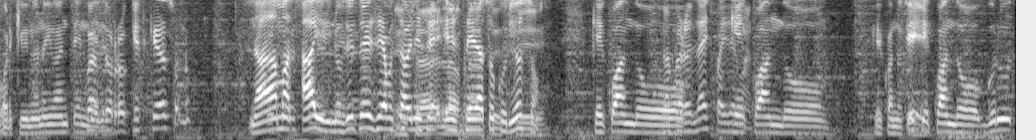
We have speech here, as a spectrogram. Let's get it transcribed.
Porque uno no iba a entender. Cuando Rocket queda solo. Nada Eso más. es Ay, no sé si ustedes ya saben Esa ese- este dato curioso. sí. Que cuando. No, pero es la que cuando. Que cuando, Sí. que cuando Groot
